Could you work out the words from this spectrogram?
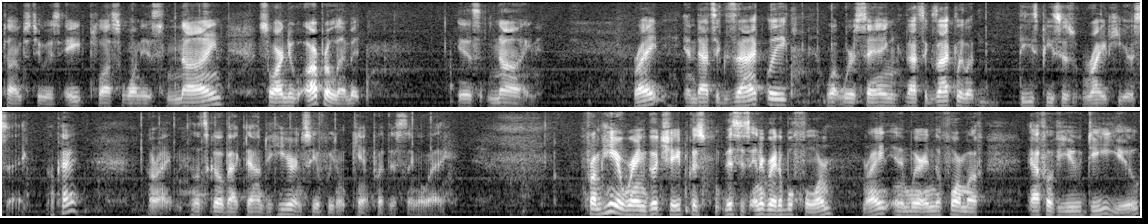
times 2 is 8, plus 1 is 9. So our new upper limit is 9, right? And that's exactly what we're saying. That's exactly what these pieces right here say, okay? All right, let's go back down to here and see if we don't, can't put this thing away. From here, we're in good shape because this is integratable form, right? And we're in the form of f of u du.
